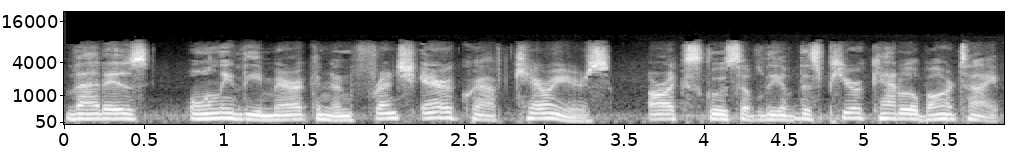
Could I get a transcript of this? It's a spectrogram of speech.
That is, only the American and French aircraft carriers are exclusively of this pure CATOBAR type.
